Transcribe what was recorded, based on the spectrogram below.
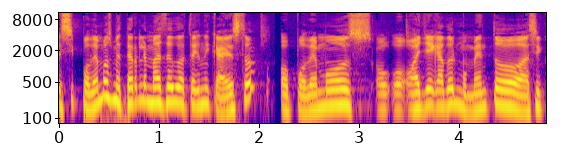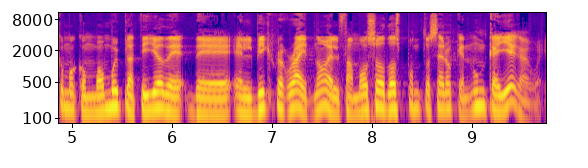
Si podemos meterle más deuda técnica a esto o podemos o, ha llegado el momento así como con bombo y platillo de, el Big Ride, ¿no? El famoso 2.0 que nunca llega, güey.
